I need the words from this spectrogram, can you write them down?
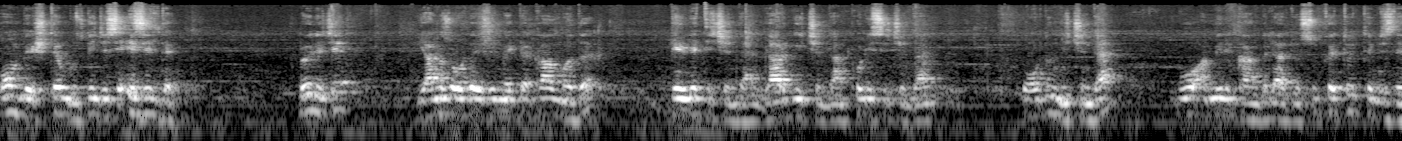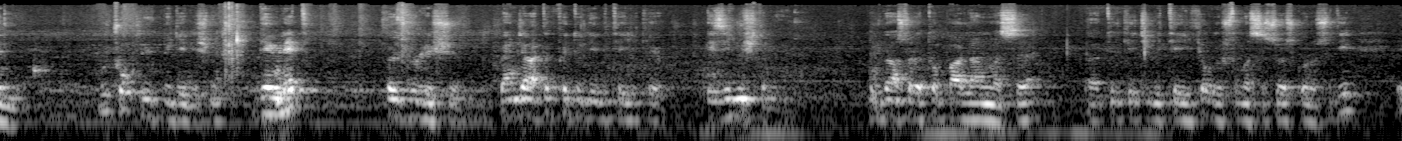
15 Temmuz gecesi ezildi. Böylece yalnız orada ezilmekle kalmadı. Devlet içinden, yargı içinden, polis içinden, ordunun içinden bu Amerikan gladyosu FETÖ temizleniyor. Bu çok büyük bir gelişme. Devlet özgürleşiyor. Bence artık FETÖ diye bir tehlike yok. Ezilmiştim. Buradan sonra toparlanması, e, Türkiye için bir tehlike oluşturması söz konusu değil. E,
